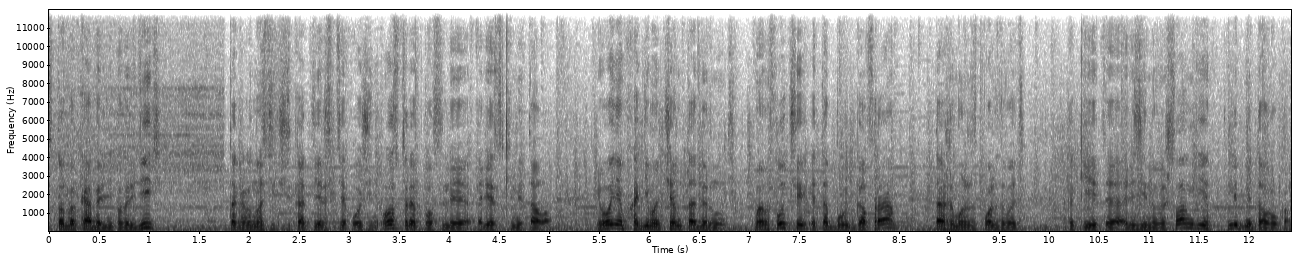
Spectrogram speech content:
Чтобы кабель не повредить, так как у техническое отверстие очень острое после резки металла, его необходимо чем-то обернуть. В моем случае это будет гофра, также можно использовать какие-то резиновые шланги, либо металлорукав.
